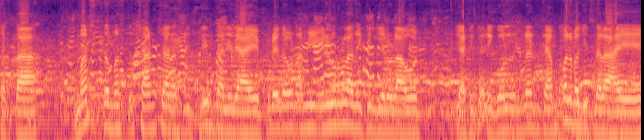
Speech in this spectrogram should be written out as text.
शकता. मस्त मस्त छान छान अशी ट्रिप झालेली आहे. पुढे जाऊन आम्ही एल्लूरला देखील गेलेलो आहोत. या ठिकाणी गोल्डन टेम्पल बघितलेलं आहे.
